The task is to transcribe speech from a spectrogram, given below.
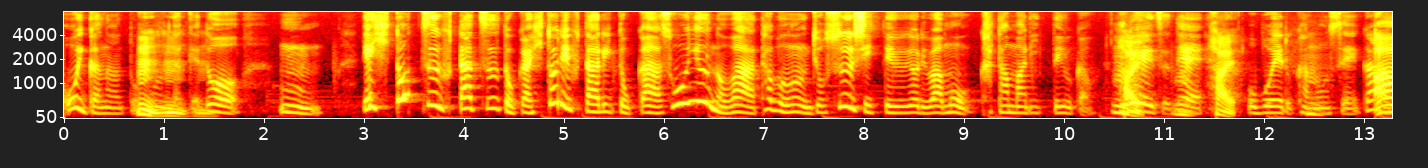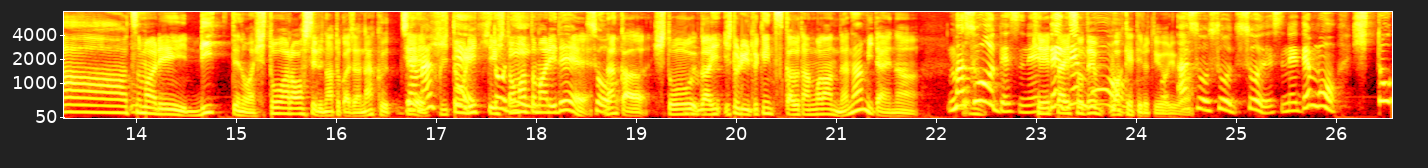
多いかなと思うんだけど、うん。で一つ二つとか一人二人とかそういうのは多分助数詞っていうよりはもう塊っていうかフはい。レーズではい。覚える可能性が、ああつまり「り」ってのは人を表してるなとかじゃなくって一人っていうひとまとまりでなんか人が一人いる時に使う単語なんだなみたいな。まあそうですね。形態素でも分けてるというよりは。あそうそうそうですね。でも人が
